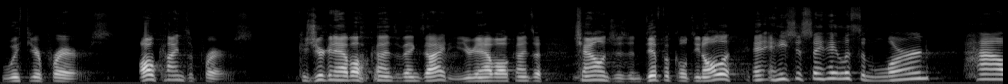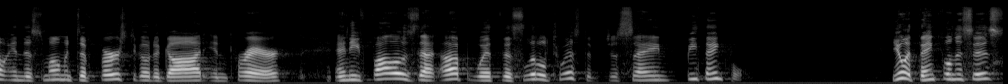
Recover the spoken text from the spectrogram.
with your prayers. All kinds of prayers. Because you're going to have all kinds of anxiety. You're going to have all kinds of challenges and difficulty and all of, and, and he's just saying, hey, listen, learn how in this moment to first go to God in prayer. And he follows that up with this little twist of just saying, be thankful. You know what thankfulness is?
